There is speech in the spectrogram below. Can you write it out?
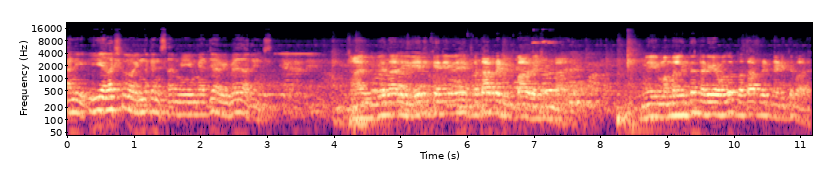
కానీ ఈ ఎలక్షన్లో ఎందుకని సార్? మీ మధ్య విభేదాలు ఏంటి సార్? ఆ విభేదాలు దేనికనేది ప్రతాప్ రెడ్డికి బాగా తెలిసి ఉండాలి. మీ మమ్మల్ని ఇద్దరిని అడిగే బదులు ప్రతాప్ రెడ్డిని అడిగితే బాగా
